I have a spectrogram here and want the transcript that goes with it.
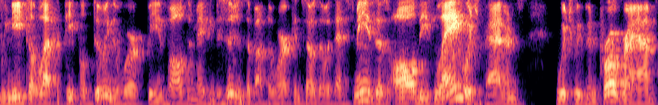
We need to let the people doing the work be involved in making decisions about the work. And so that what that means is all these language patterns, which we've been programmed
